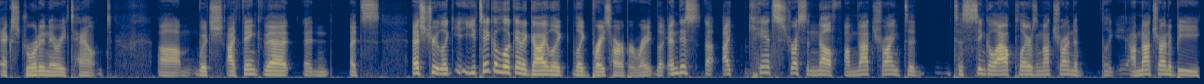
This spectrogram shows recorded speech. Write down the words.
extraordinary talent." Um, which I think that, and it's that's true. Like you take a look at a guy like like Bryce Harper, right? Like, and this uh, I can't stress enough. I'm not trying to to single out players. I'm not trying to like I'm not trying to be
